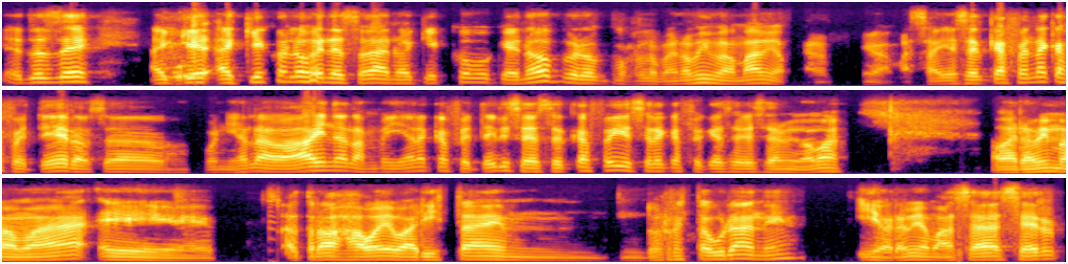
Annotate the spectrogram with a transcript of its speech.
Entonces, aquí, aquí es con los venezolanos, aquí es como que no, pero por lo menos mi mamá, mi, mamá sabía hacer café en la cafetera, o sea, ponía la vaina, las medían en la cafetera y sabía hacer café y ese era el café que sabía hacer mi mamá. Ahora mi mamá eh, ha trabajado de barista en, dos restaurantes y ahora mi mamá sabe hacer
